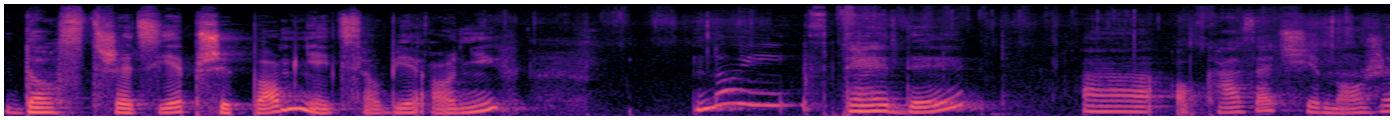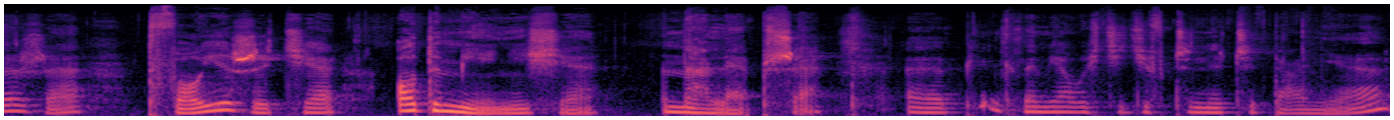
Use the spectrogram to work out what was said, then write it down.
dostrzec je, przypomnieć sobie o nich. No i wtedy okazać się może, że Twoje życie odmieni się na lepsze. E, Piękne miałyście dziewczyny czytanie.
